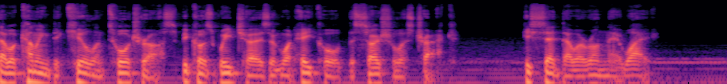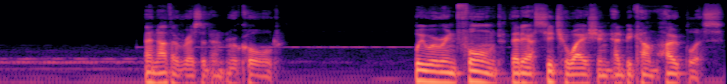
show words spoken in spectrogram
They were coming to kill and torture us because we'd chosen what he called the socialist track. He said they were on their way. Another resident recalled. We were informed that our situation had become hopeless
